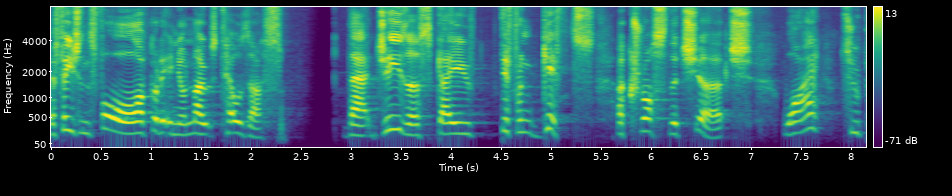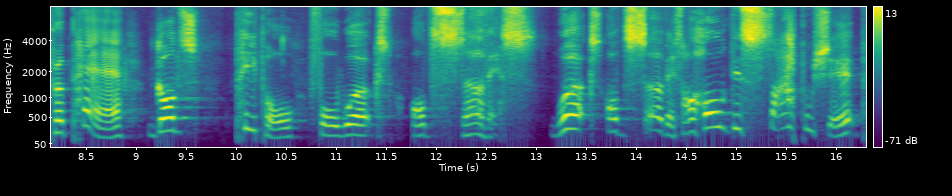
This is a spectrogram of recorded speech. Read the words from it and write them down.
Ephesians 4, I've got it in your notes, tells us that Jesus gave different gifts across the church. Why? To prepare God's people for works of service. Works of service. Our whole discipleship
